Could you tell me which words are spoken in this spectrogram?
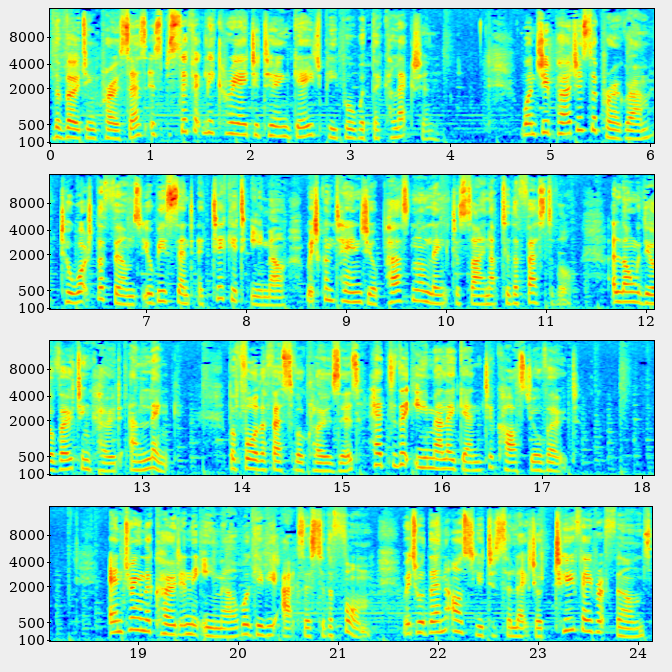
The voting process is specifically created to engage people with the collection. Once you purchase the program, to watch the films, you'll be sent a ticket email which contains your personal link to sign up to the festival, along with your voting code and link. Before the festival closes, head to the email again to cast your vote. Entering the code in the email will give you access to the form, which will then ask you to select your two favourite films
